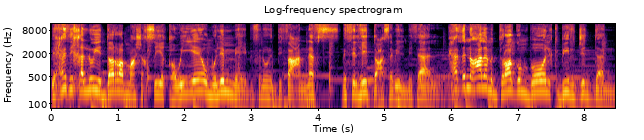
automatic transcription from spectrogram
بحيث يخلوه يتدرب مع شخصية قوية وملمة بفنون الدفاع عن النفس مثل هيتو على سبيل المثال. بحيث إنه عالم دراغون بول كبير جدا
